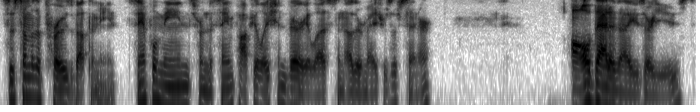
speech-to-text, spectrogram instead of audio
So some of the pros about the mean. Sample means from the same population vary less than other measures of center. All data values are used.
